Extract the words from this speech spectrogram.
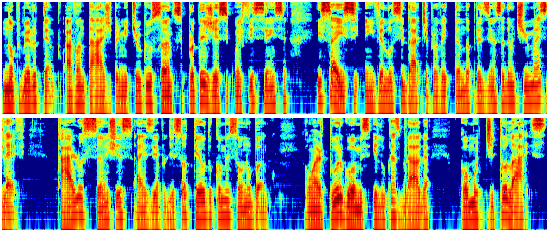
no primeiro tempo. A vantagem permitiu que o Santos se protegesse com eficiência e saísse em velocidade, aproveitando a presença de um time mais leve. Carlos Sanches, a exemplo de Soteudo, começou no banco, com Arthur Gomes e Lucas Braga como titulares.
